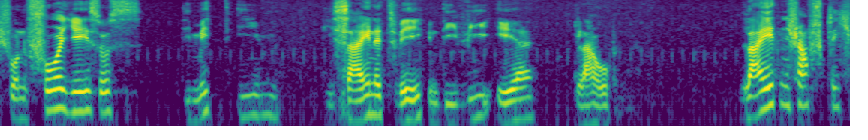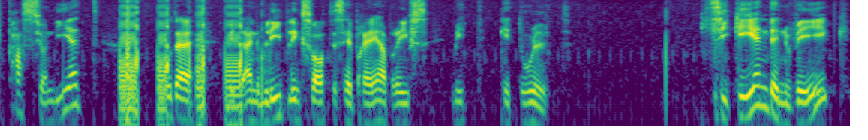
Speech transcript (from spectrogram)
schon vor Jesus, die mit ihm, die seinetwegen, die wie er glauben. Leidenschaftlich, passioniert oder mit einem Lieblingswort des Hebräerbriefs mit Geduld. Sie gehen den Weg,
